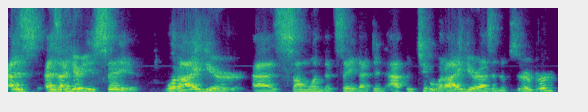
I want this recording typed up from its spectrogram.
as as I hear you say it, what I hear as someone that say that didn't happen to, what I hear as an observer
